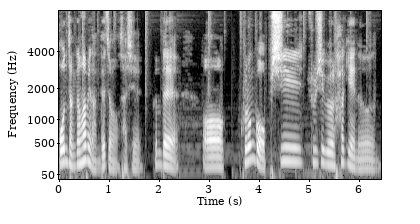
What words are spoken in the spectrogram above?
호언장담하면 안 되죠 사실. 근데 어 그런 거 없이 주식을 하기에는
